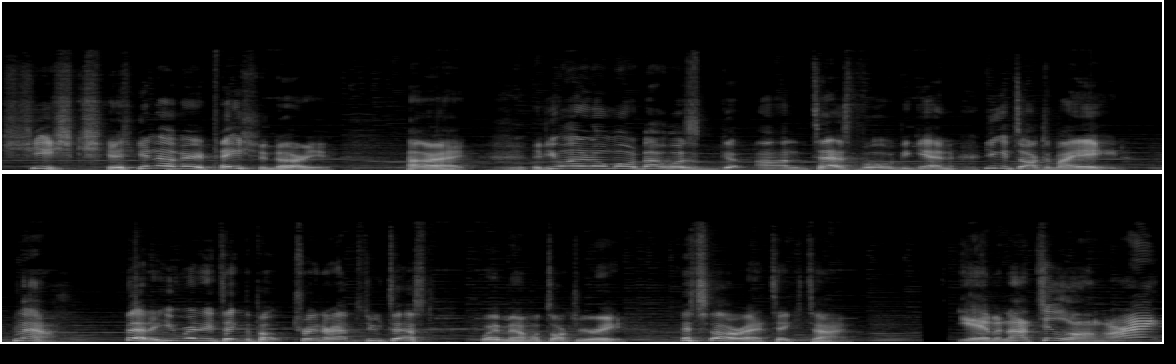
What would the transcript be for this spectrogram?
Sheesh, kid, you're not very patient, are you? Alright, if you want to know more about what's on the test before we begin, you can talk to my aide. Now, Thet, are you ready to take the po trainer aptitude test? Wait a minute, I'm gonna talk to your aide. It's alright, take your time. Yeah, but not too long, alright?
